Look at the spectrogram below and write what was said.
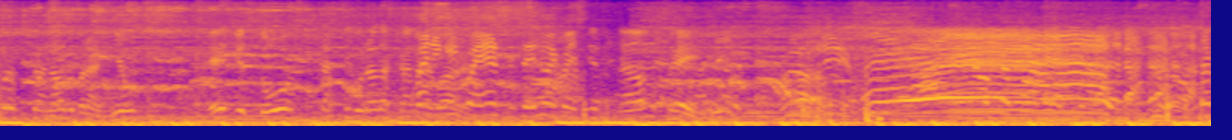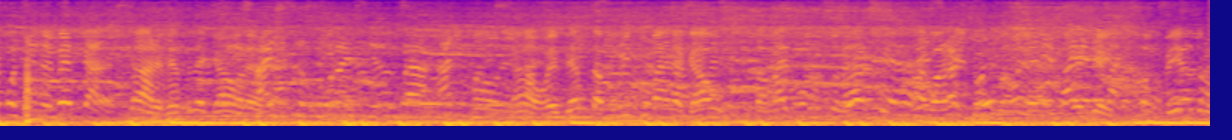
profissional do Brasil, editor, tá segurando a câmera Mas ninguém agora. conhece, isso aí não é conhecido. Não, não sei. Tá curtindo o evento, cara? Cara, evento legal, né? A estrutura esse ano tá animal, né? Não, o evento tá muito estruturado. Agora a chuva, né? Não tem jeito, São Pedro.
